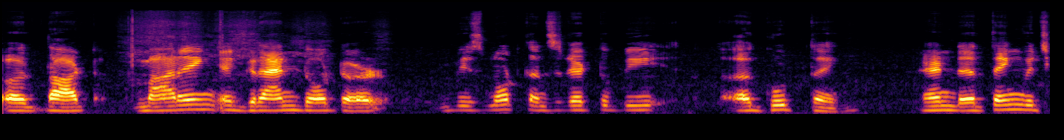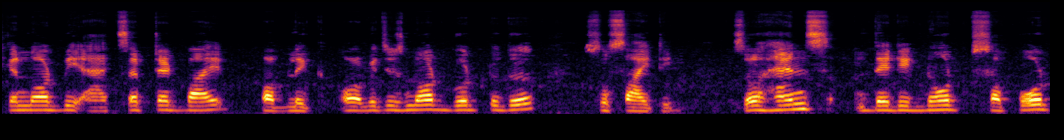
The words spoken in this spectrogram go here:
uh, that marrying a granddaughter is not considered to be a good thing and a thing which cannot be accepted by public or which is not good to the society so hence they did not support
